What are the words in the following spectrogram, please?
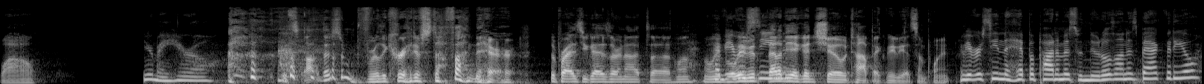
Wow. You're my hero. It's, uh, there's some really creative stuff on there. Surprised you guys are not. Uh, well, Have maybe, you ever maybe seen- that'll be a good show topic maybe at some point. Have you ever seen the hippopotamus with noodles on his back video?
